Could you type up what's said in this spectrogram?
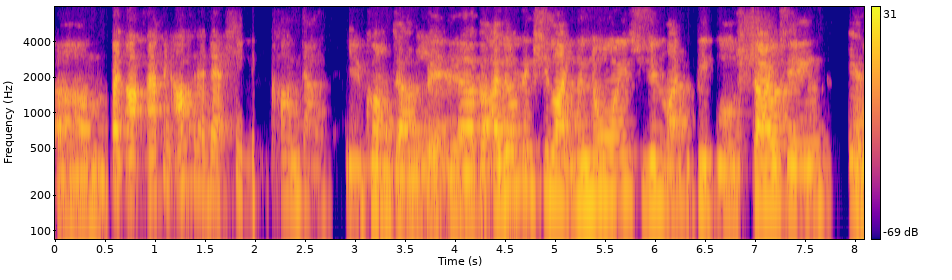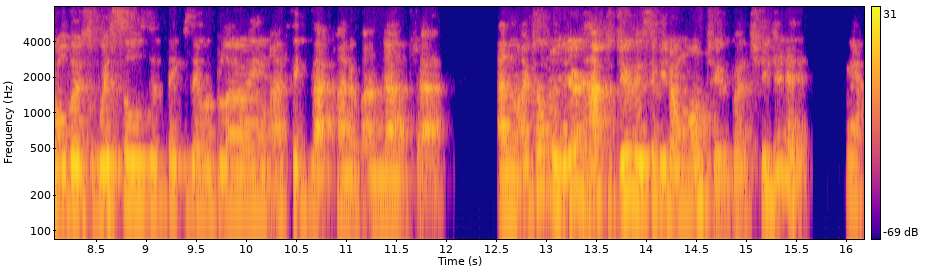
Um, But I, I think after that, she calmed down. you calmed down a bit, Yeah. yeah. But I don't think she liked the noise. She didn't like the people shouting Yeah. or all those whistles and things they were blowing. I think that kind of unnerved her. And I told her, you don't have to do this if you don't want to, but she did it. Yeah.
